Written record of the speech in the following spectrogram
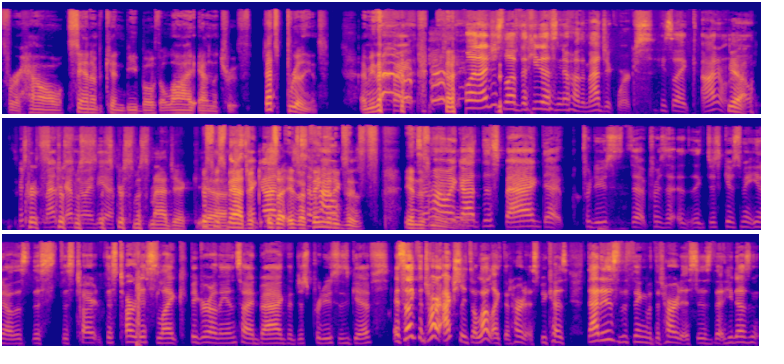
for how santa can be both a lie and the truth that's brilliant i mean Right. Well, and I just love that he doesn't know how the magic works. He's like, I don't Yeah. know. Chris, Christmas magic, Christmas, no it's Christmas magic. christmas yeah. magic is a is a thing that exists in this Somehow movie I got this bag that produced that pres- it just gives me you know this this this tart this TARDIS like figure on the inside bag that just produces gifts. It's like the tart actually it's a lot like the TARDIS because that is the thing with the TARDIS is that he doesn't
